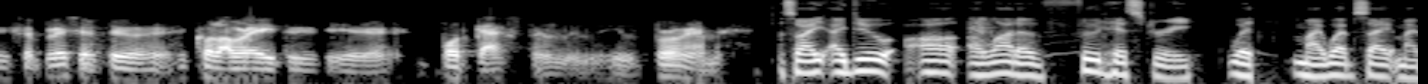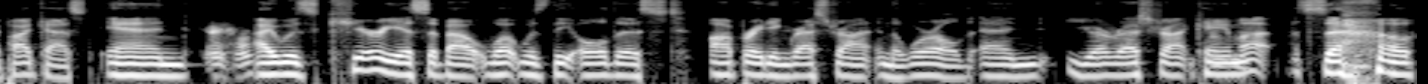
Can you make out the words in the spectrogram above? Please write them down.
It's a pleasure to collaborate with your podcast and your program. So I, I do a, a lot of food history with my website, my podcast, and Uh-huh. I was curious about what was the oldest operating restaurant in the world, and your restaurant came up. So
